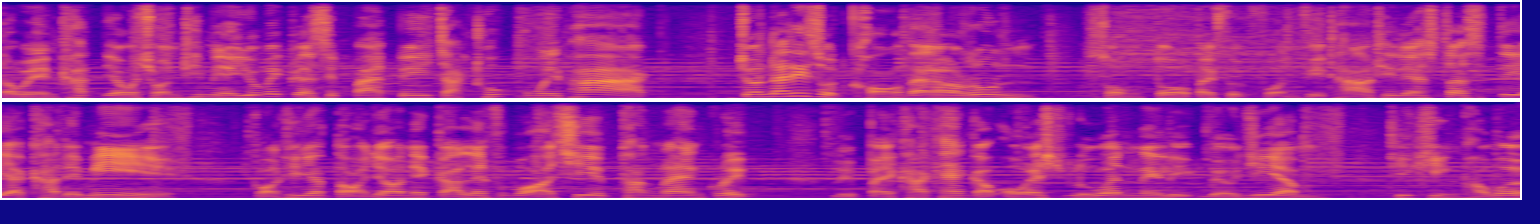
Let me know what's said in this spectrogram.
ตะเวนคัดเยาวชนที่มีอายุไม่เกิน 18 ปีจากทุกภูมิภาค จนได้ที่สุดของแต่ละรุ่น ส่งตัวไปฝึกฝนฝีเท้าที่ Leicester City Academy ก่อนที่จะต่อยอดในการเล่นฟุตบอลอาชีพทั้งในอังกฤษ หรือไปค้าแข่งกับ OH l u w e n ในลีกเบลเยียม ที่ King Power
